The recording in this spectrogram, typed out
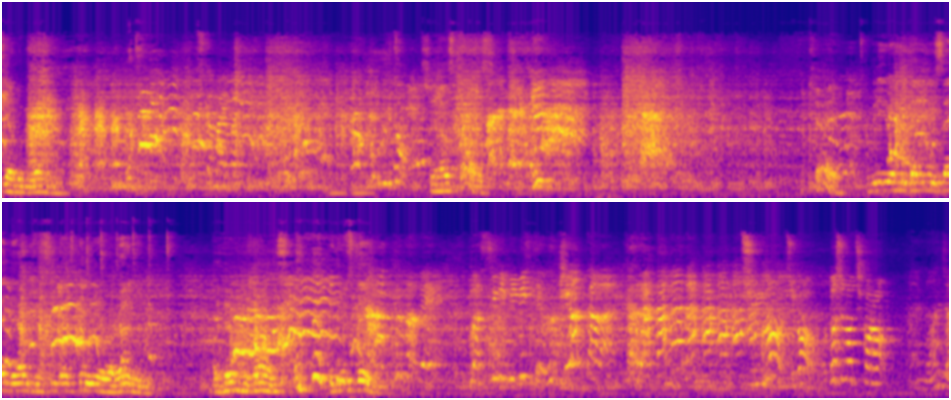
to be 捕まえます She has scars. Okay. Maybe you anytime inside the house, you see that thing you were running. The hell runs. the new thing. 私の力なんじゃ?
